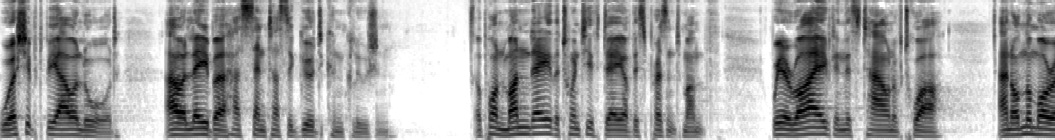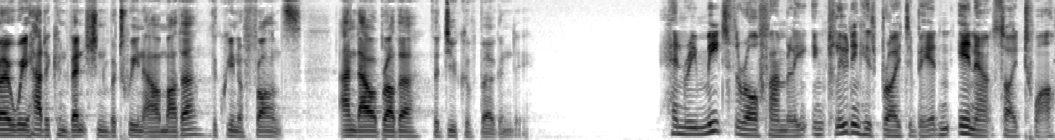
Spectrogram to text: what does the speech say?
worshipped be our Lord, our labour has sent us a good conclusion. Upon Monday, the twentieth day of this present month, we arrived in this town of Troyes, and on the morrow we had a convention between our mother, the Queen of France, and our brother, the Duke of Burgundy. Henry meets the royal family, including his bride to be, at an inn outside Troyes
